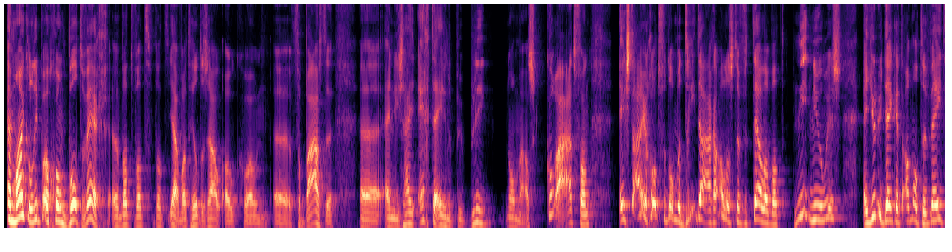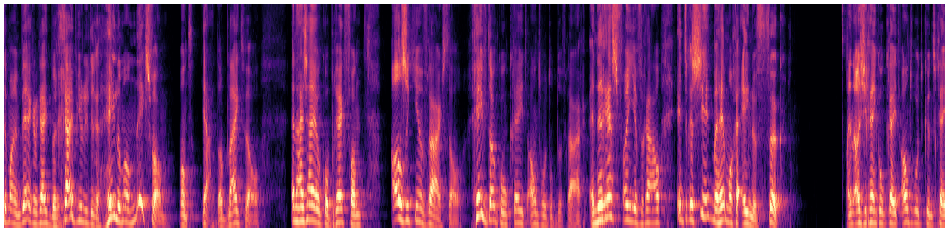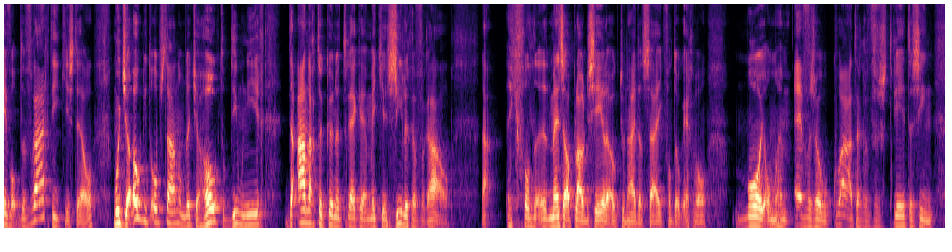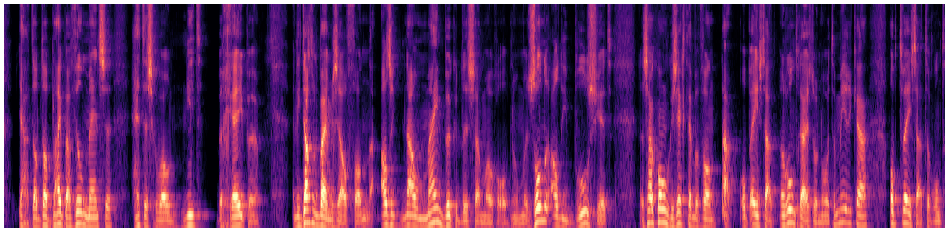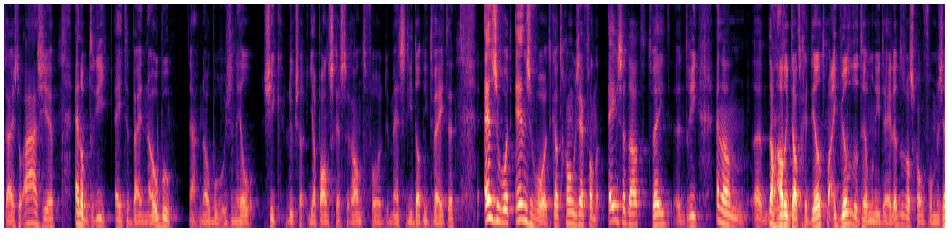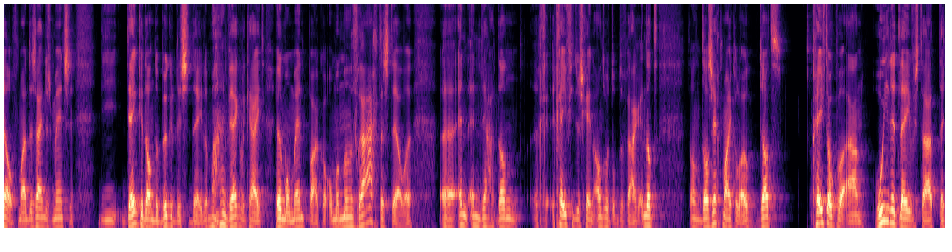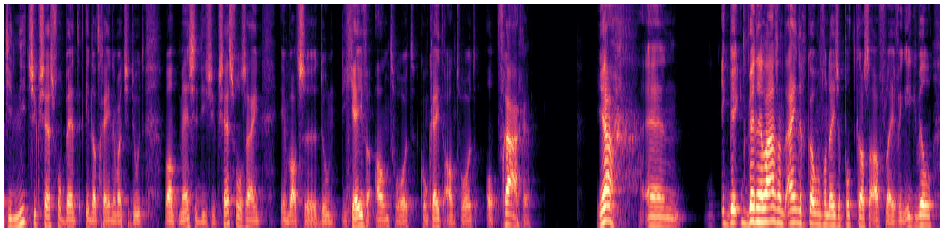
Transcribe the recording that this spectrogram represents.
En Michael liep ook gewoon bot weg. Uh, wat, wat, wat, ja, wat heel de zaal ook gewoon uh, verbaasde. Uh, en die zei echt tegen het publiek, nogmaals, kwaad van... Ik sta hier godverdomme drie dagen alles te vertellen wat niet nieuw is. En jullie denken het allemaal te weten, maar in werkelijkheid begrijpen jullie er helemaal niks van. Want ja, dat blijkt wel. En hij zei ook oprecht van, als ik je een vraag stel, geef dan concreet antwoord op de vraag. En de rest van je verhaal interesseert me helemaal geen ene fuck. En als je geen concreet antwoord kunt geven op de vraag die ik je stel, moet je ook niet opstaan omdat je hoopt op die manier de aandacht te kunnen trekken met je zielige verhaal. Nou, ik vond eh, mensen applaudisseren ook toen hij dat zei. Ik vond het ook echt wel mooi om hem even zo kwaad en gefrustreerd te zien. Ja, dat, dat blijkbaar veel mensen het is gewoon niet begrepen. En ik dacht ook bij mezelf van, nou, als ik nou mijn bucketlist zou mogen opnoemen, zonder al die bullshit, dan zou ik gewoon gezegd hebben van, nou, op één staat een rondreis door Noord-Amerika, op twee staat een rondreis door Azië en op drie eten bij Nobu. Ja, Nobu is een heel chic, luxe Japans restaurant voor de mensen die dat niet weten. Enzovoort, enzovoort. Ik had gewoon gezegd van één dat, twee, eh, drie. En dan, uh, dan had ik dat gedeeld, maar ik wilde dat helemaal niet delen. Dat was gewoon voor mezelf. Maar er zijn dus mensen die denken dan de bucketlist te delen, maar in werkelijkheid hun moment pakken om hem een vraag te stellen. Uh, en, en ja, dan geef je dus geen antwoord op de vraag. En dat, dan, dan zegt Michael ook dat geeft ook wel aan hoe je in het leven staat. Dat je niet succesvol bent in datgene wat je doet. Want mensen die succesvol zijn in wat ze doen, die geven antwoord, concreet antwoord op vragen. Ja, en ik ben, ik ben helaas aan het einde gekomen van deze podcastaflevering. Ik wil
